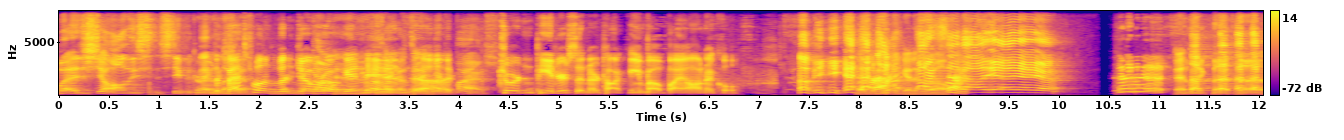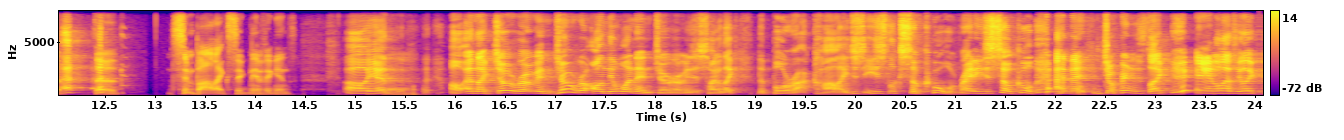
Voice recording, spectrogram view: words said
what? Just you know, all these stupid. Gurren the best one's when Joe Rogan you have a and uh. Jordan Peterson are talking about Bionicle. Oh yeah, Those are pretty good as well. saw that. Yeah, yeah, yeah. and like the the the symbolic significance. Oh yeah. Oh, and like Joe Rogan, Joe Ro- on the one end, Joe Rogan just talking like the Borat call. He just he just looks so cool, right? He's just so cool. And then Jordan's like analyzing like,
